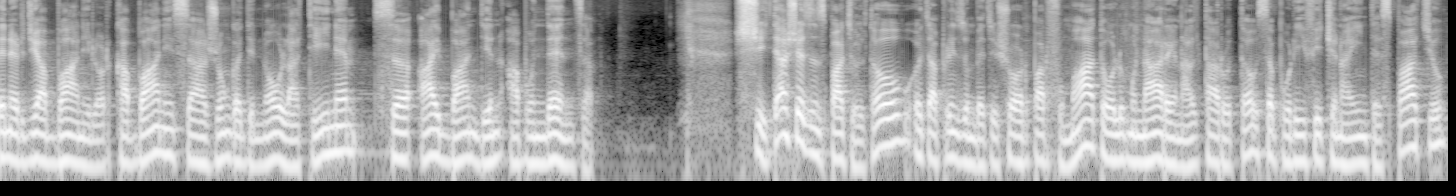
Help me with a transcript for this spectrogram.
energia banilor, ca banii să ajungă din nou la tine, să ai bani din abundență. Și te așezi în spațiul tău, îți aprinzi un bețișor parfumat, o lumânare în altarul tău, să purifici înainte spațiu,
